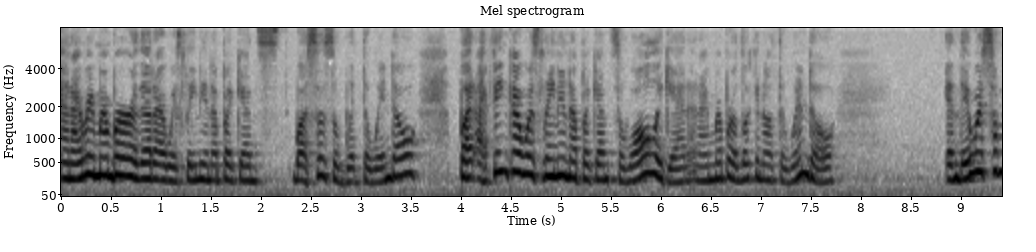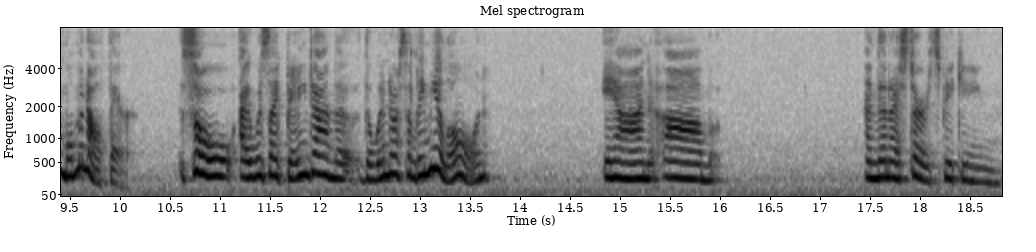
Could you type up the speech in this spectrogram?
and I remember that I was leaning up against, well, says with the window, but I think I was leaning up against the wall again. And I remember looking out the window and there was some woman out there. So I was like banged on the, the window. I said, leave me alone. And um, and then I started speaking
